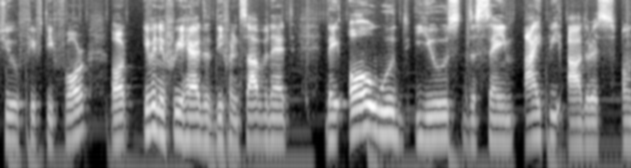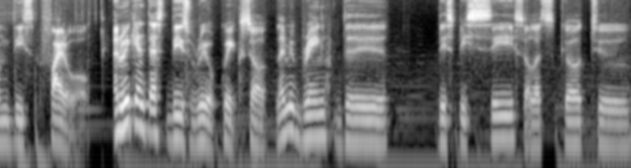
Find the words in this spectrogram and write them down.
254, or even if we had a different subnet, they all would use the same IP address on this firewall. And we can test this real quick. So let me bring the this PC. So let's go to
